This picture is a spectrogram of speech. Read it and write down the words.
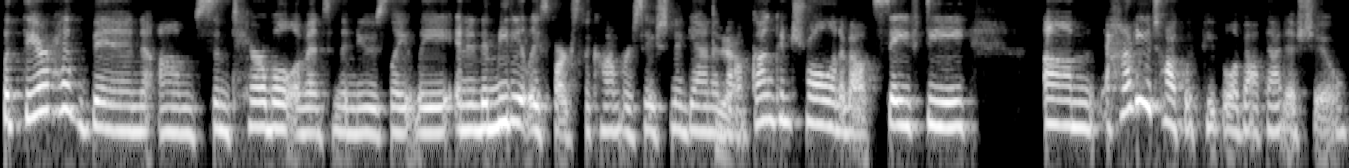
but there have been um, some terrible events in the news lately and it immediately sparks the conversation again about yeah. gun control and about safety um, how do you talk with people about that issue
